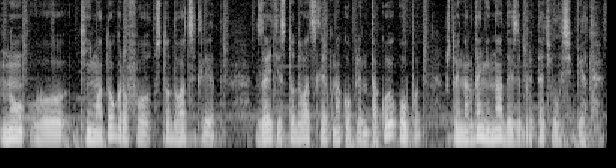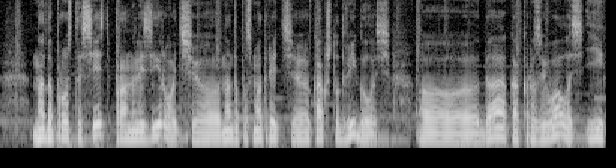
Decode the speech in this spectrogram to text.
ну, э, кинематографу 120 лет. За эти 120 лет накоплен такой опыт, что иногда не надо изобретать велосипед. Надо просто сесть, проанализировать, надо посмотреть, как что двигалось, да, как развивалось, и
